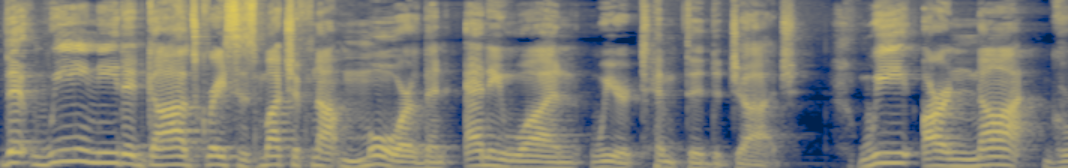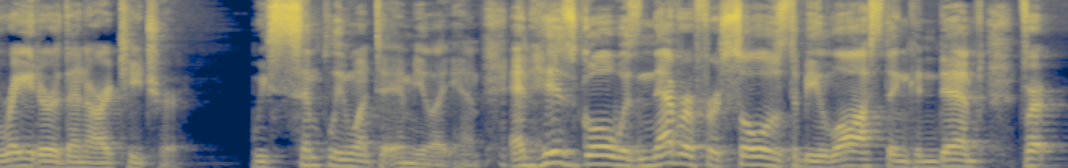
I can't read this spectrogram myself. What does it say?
that we needed God's grace as much, if not more, than anyone we are tempted to judge. We are not greater than our teacher. We simply want to emulate him. And his goal was never for souls to be lost and condemned, for,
